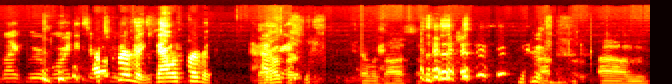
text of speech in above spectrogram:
like we were born. that was perfect. That was perfect. That okay. was perfect. That was awesome. um,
